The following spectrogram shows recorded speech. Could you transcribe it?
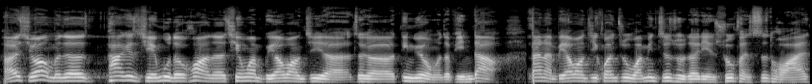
好，喜欢我们的 p a r k e s 节目的话呢，千万不要忘记了这个订阅我们的频道，当然不要忘记关注玩命之主的脸书粉丝团，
